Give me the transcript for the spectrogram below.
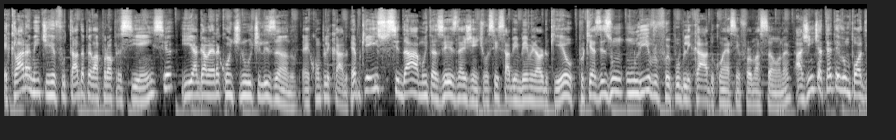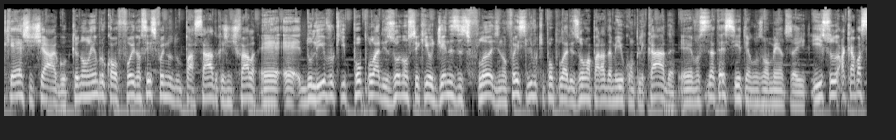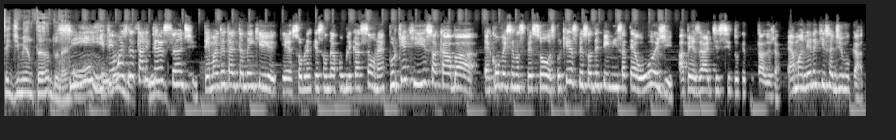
é claramente refutada pela própria ciência e a galera continua utilizando. É complicado. É porque isso se dá muitas vezes, né, gente? Vocês sabem bem melhor do que eu, porque às vezes um, um livro foi publicado com essa informação, né? A gente até teve um podcast, Thiago, que eu não lembro qual foi, não sei se foi no passado que a gente fala, é, é do livro que popularizou, não sei o que, o Genesis Flood, não foi esse livro que popularizou uma parada meio complicada? É, vocês até citam em alguns momentos aí. E isso acaba sedimentando, né? Sim, e tem mais detalhe interessante. Tem mais detalhe também que que, é sobre a questão da publicação, né? Por que que isso acaba é, convencendo as pessoas? Por que as pessoas defendem isso até hoje, apesar de ter sido reputado já? É a maneira que isso é divulgado.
